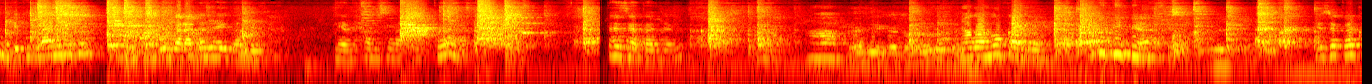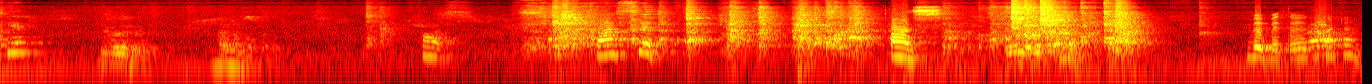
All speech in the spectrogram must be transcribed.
ડીપું બાંધી લીધું? બપોરા બધાઈ કરી ને ને ઠમસણા તાજા તાજા. હા. નગર હું કરી એસો કઠિયા પાંચ પાંચ છે પાંચ બે બે તો એક ને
